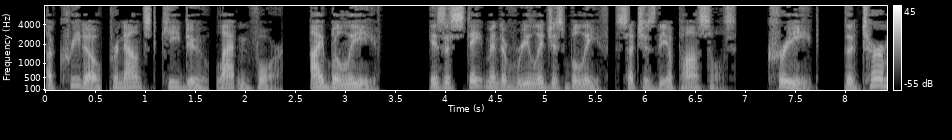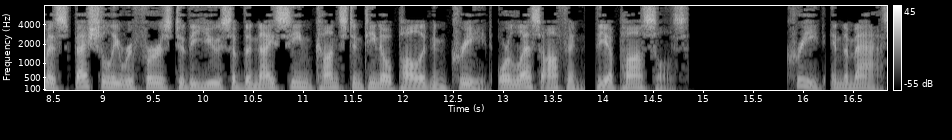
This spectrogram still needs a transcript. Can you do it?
A credo pronounced credo, Latin for I believe, is a statement of religious belief, such as the Apostles' Creed. The term especially refers to the use of the Nicene Constantinopolitan Creed or less often, the Apostles' Creed in the Mass,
